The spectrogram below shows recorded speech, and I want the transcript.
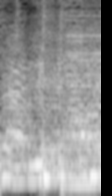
have you.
